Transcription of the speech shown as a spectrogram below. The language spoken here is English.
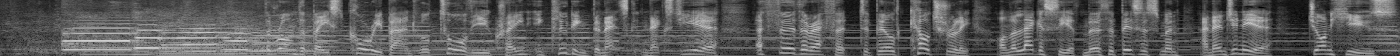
Rhondda-based Cory Band will tour the Ukraine, including Donetsk, next year, a further effort to build culturally on the legacy of Merthyr businessman and engineer John Hughes.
